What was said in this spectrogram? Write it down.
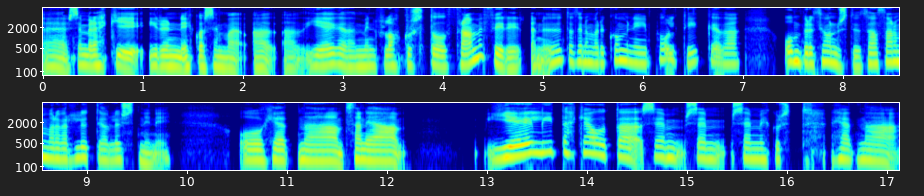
sem er ekki í rauninni eitthvað sem að, að, að ég eða minn flokkur stóð framifyrir en auðvitað þegar maður er komin í pólitík eða ombyrðu þjónustu þá þarf maður að vera hluti af lausninni. Og hérna þannig að ég líti ekki á þetta sem, sem, sem ykkurst hérna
